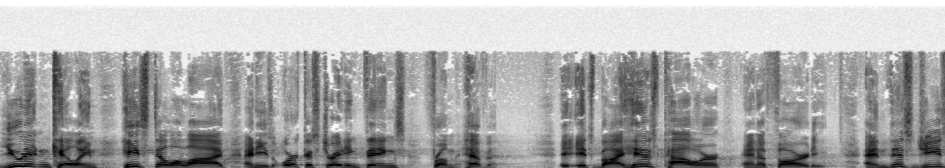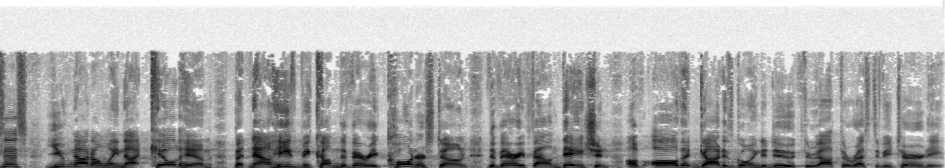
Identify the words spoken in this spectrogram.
you didn't kill him, he's still alive, and he's orchestrating things from heaven. It's by his power and authority. And this Jesus, you've not only not killed him, but now he's become the very cornerstone, the very foundation of all that God is going to do throughout the rest of eternity.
